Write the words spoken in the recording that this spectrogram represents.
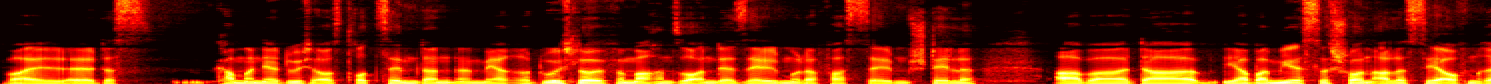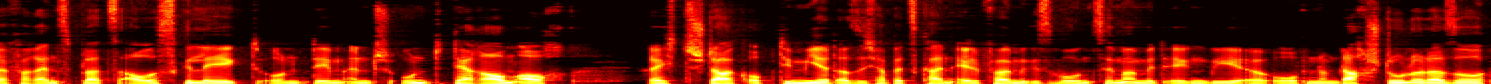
weil äh, das kann man ja durchaus trotzdem dann äh, mehrere Durchläufe machen, so an derselben oder fast selben Stelle. Aber da, ja, bei mir ist das schon alles sehr auf den Referenzplatz ausgelegt und dem und der Raum auch recht stark optimiert. Also ich habe jetzt kein L-förmiges Wohnzimmer mit irgendwie äh, offenem Dachstuhl oder so,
